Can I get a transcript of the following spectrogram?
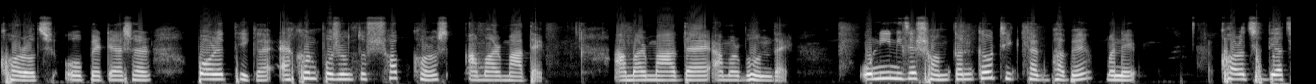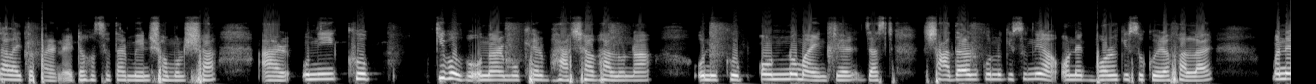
খরচ, ও পেটে আসার পরের থেকে এখন পর্যন্ত সব খরচ আমার মা দেয়। আমার মা দেয়, আমার বোন দেয়। উনি নিজের সন্তানকেও ঠিকঠাক ভাবে মানে খরচ দিয়া চালাইতে পারে না। এটা হচ্ছে তার মেন সমস্যা। আর উনি খুব, কি বলব ওনার মুখের ভাষা ভালো না। উনি খুব অন্য মাইন্ডের জাস্ট সাধারণ কোনো কিছু নিয়ে অনেক বড় কিছু কইরা ফেলায়। মানে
